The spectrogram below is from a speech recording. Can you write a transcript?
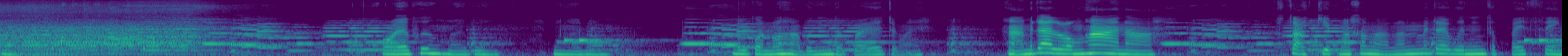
ไม่ขอให้พึ่งขอให้พึ่งยังไงบ้างดูก่อนว่าหาเบอร์นิ่งต่อไปได้จากไหน หาไม่ได้ลองห้านะสาเก็บมาขนาดนั้นไม่ได้เบอร์นิ่งต่อไปเซ็ง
